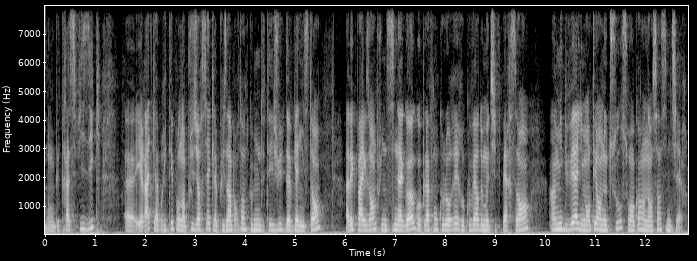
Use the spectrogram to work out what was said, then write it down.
donc des traces physiques. Euh, qui a abrité pendant plusieurs siècles la plus importante communauté juive d'Afghanistan, avec par exemple une synagogue au plafond coloré recouvert de motifs persans, un mikvé alimenté en eau de source ou encore un ancien cimetière.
